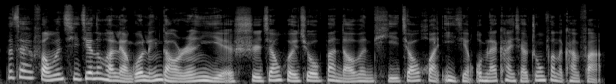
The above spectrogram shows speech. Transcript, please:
那在访问期间的话，两国领导人也是将会就半岛问题交换意见。我们来看一下中方的看法。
